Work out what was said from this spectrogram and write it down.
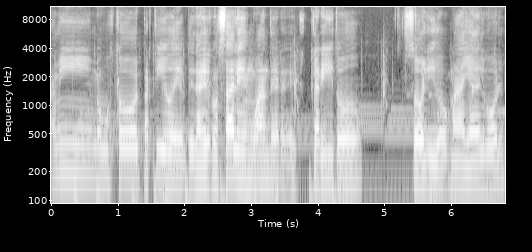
A mí me gustó el partido de, Daniel González en Wander, clarito, sólido, más allá del gol.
